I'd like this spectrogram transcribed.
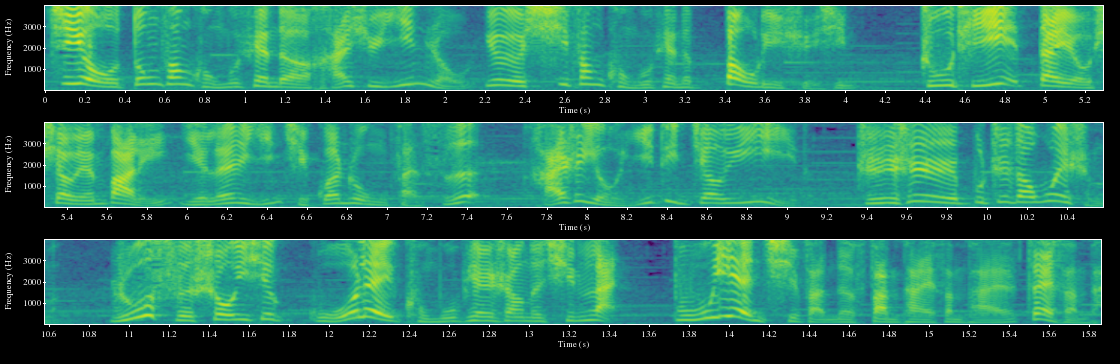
既有东方恐怖片的含蓄阴柔，又有西方恐怖片的暴力血腥。主题带有校园霸凌，也能引起观众反思，还是有一定教育意义的。只是不知道为什么如此受一些国内恐怖片商的青睐。不厌其烦的翻拍、翻拍再翻拍，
